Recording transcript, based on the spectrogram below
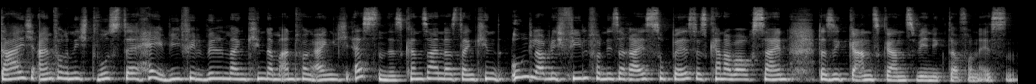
Da ich einfach nicht wusste, hey, wie viel will mein Kind am Anfang eigentlich essen? Es kann sein, dass dein Kind unglaublich viel von dieser Reissuppe isst. Es kann aber auch sein, dass sie ganz, ganz wenig davon essen.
